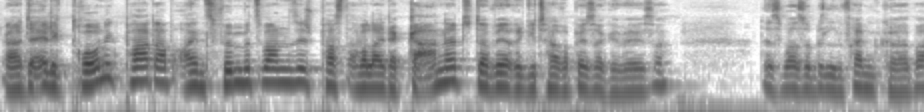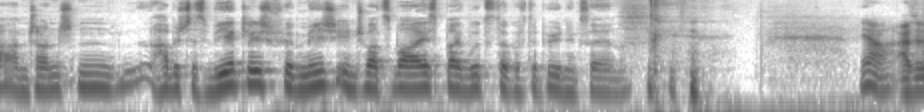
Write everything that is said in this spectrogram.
Äh, der Elektronik-Part ab 1,25 passt aber leider gar nicht. Da wäre Gitarre besser gewesen. Das war so ein bisschen ein Fremdkörper. Ansonsten habe ich das wirklich für mich in Schwarz-Weiß bei Woodstock auf der Bühne gesehen. Ja, also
